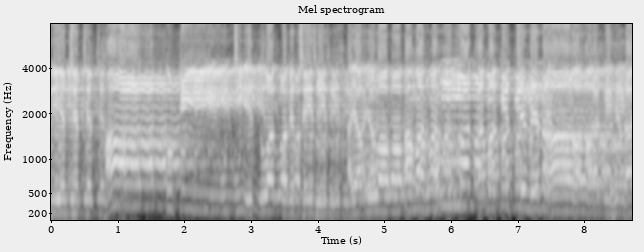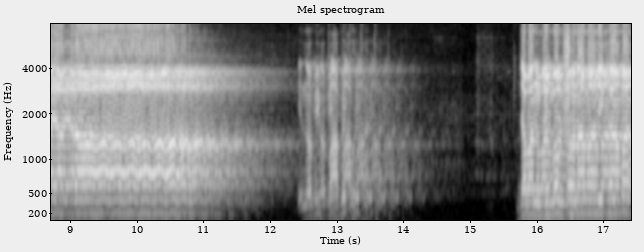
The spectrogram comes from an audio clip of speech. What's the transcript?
দিয়েছে হাত দুটি উঠিয়ে দোয়া করেছে আয় আল্লাহ, আমার উম্মত আমাকে চেনে না, তাকে দাও। এ নবী পাবে কোথায়? জওয়ান যুবক সোনা মালিক আমার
